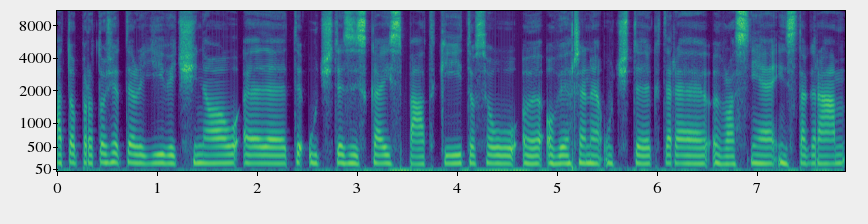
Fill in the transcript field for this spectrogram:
a to proto, že ty lidi většinou eh, ty účty získají zpátky, to jsou eh, ověřené účty, které vlastně Instagram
